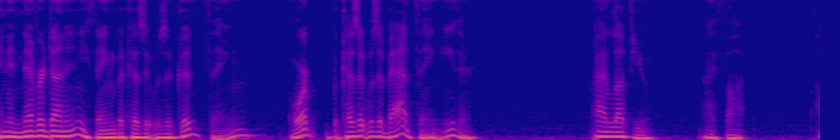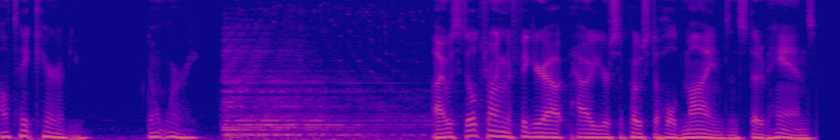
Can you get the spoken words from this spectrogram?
and had never done anything because it was a good thing, or because it was a bad thing either. I love you, I thought. I'll take care of you. Don't worry. I was still trying to figure out how you're supposed to hold minds instead of hands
